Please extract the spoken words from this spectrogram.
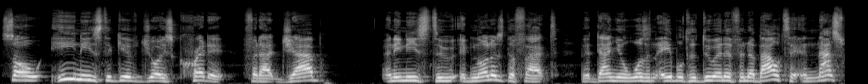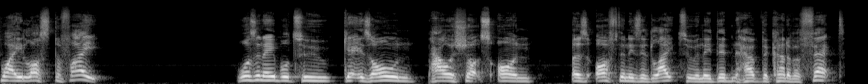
So he needs to give Joyce credit for that jab, and he needs to acknowledge the fact that Daniel wasn't able to do anything about it, and that's why he lost the fight wasn't able to get his own power shots on as often as he'd like to, and they didn't have the kind of effect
